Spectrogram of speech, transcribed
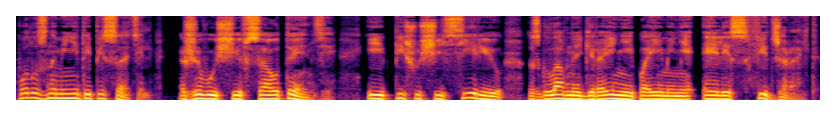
Полузнаменитый писатель, живущий в Саутенде и пишущий серию с главной героиней по имени Элис Фиджеральд.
